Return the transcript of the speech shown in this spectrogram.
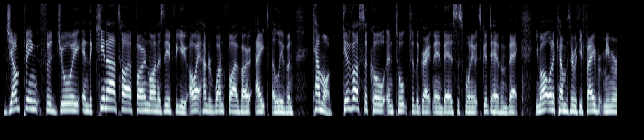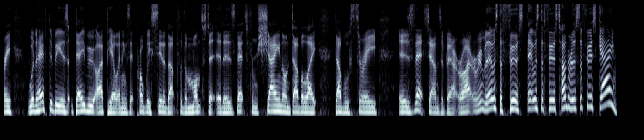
jumping for joy, and the Kennards Hire phone line is there for you 0800 150 811. Come on, give us a call and talk to the great man Baz this morning. It's good to have him back. You might want to come through with your favourite memory. Would have to be his debut IPL innings that probably set it up for the monster it is. That's from Shane on double eight, double three. Is that sounds about right? Remember that was the first. That was the first hundred. It was the first game.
